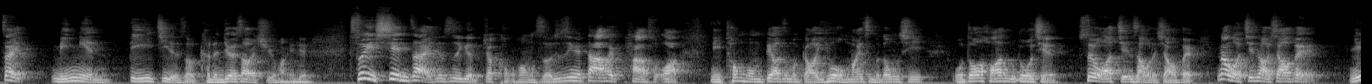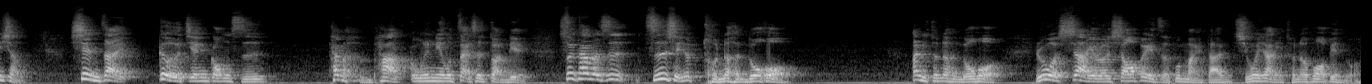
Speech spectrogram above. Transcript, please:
在明年第一季的时候可能就会稍微趋缓一点，所以现在就是一个比较恐慌的时候，就是因为大家会怕说哇，你通膨飙这么高，以后我买什么东西？我都要花那么多钱，所以我要减少我的消费。那我减少消费，你想，现在各间公司他们很怕供应链又再次断裂，所以他们是之前就囤了很多货。那、啊、你囤了很多货，如果下游的消费者不买单，请问一下，你囤的货变什么？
